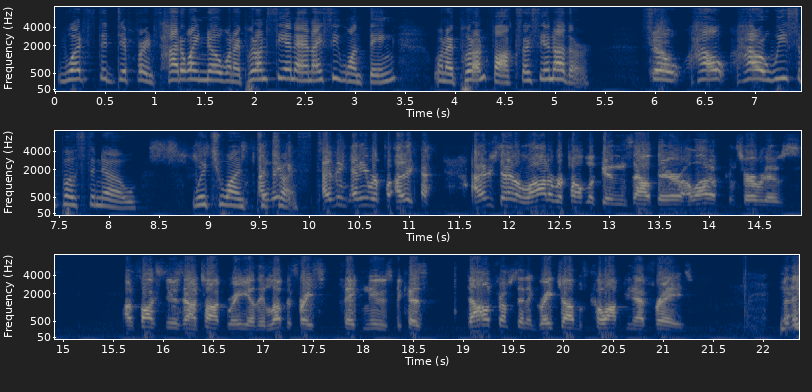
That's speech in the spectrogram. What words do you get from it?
what's the difference? How do I know when I put on CNN I see one thing, when I put on Fox I see another. So yeah. how how are we supposed to know which one to I think, trust? I think any I think I understand a lot of Republicans out there, a lot of conservatives on Fox News and on talk radio, they love the phrase fake news because Donald Trump's done a great job of co-opting that phrase. But yeah. they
